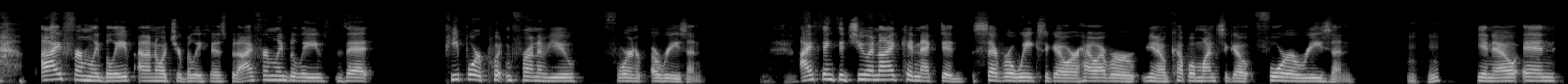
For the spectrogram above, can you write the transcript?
I firmly believe, I don't know what your belief is, but I firmly believe that people are put in front of you for a reason. Mm-hmm. I think that you and I connected several weeks ago, or however, you know, a couple months ago for a reason. Mm-hmm. You know, and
